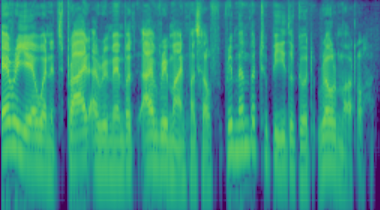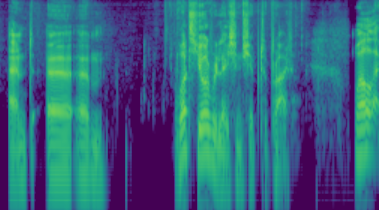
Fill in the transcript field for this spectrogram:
every year when it's Pride, I remember I remind myself remember to be the good role model. And uh, um, what's your relationship to Pride? Well, I,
